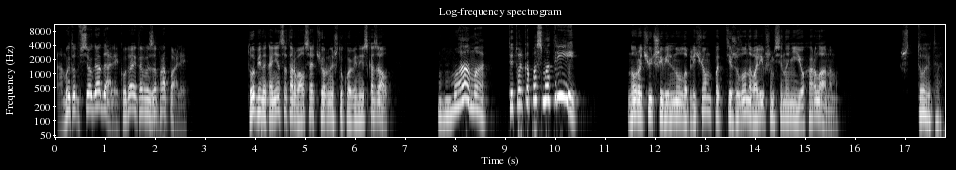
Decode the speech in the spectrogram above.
«А мы тут все гадали, куда это вы запропали?» Тоби наконец оторвался от черной штуковины и сказал. «Мама, ты только посмотри!» Нора чуть шевельнула плечом под тяжело навалившимся на нее Харланом. «Что это?»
